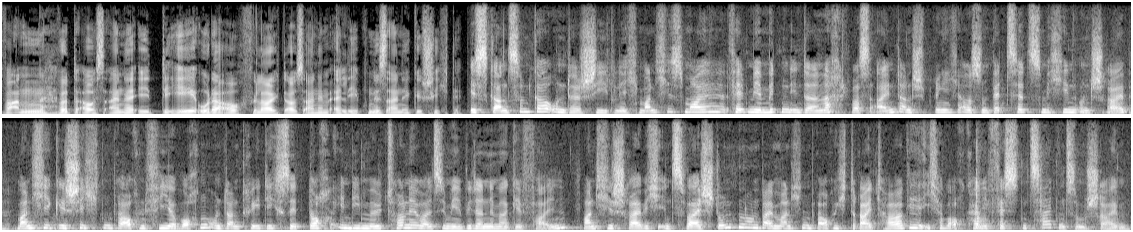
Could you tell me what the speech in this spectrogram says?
wann wird aus einer Idee oder auch vielleicht aus einem Erlebnis eine Geschichte? Ist ganz und gar unterschiedlich. Manches Mal fällt mir mitten in der Nacht was ein, dann springe ich aus dem Bett, setze mich hin und schreibe. Manche Geschichten brauchen vier Wochen und dann trete ich sie doch in die Mülltonne, weil sie mir wieder nicht mehr gefallen. Manche schreibe ich in zwei Stunden und bei manchen brauche ich drei Tage. Ich habe auch keine festen Zeiten zum Schreiben.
